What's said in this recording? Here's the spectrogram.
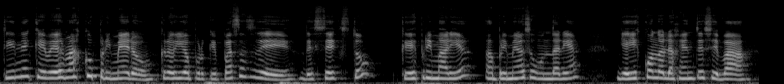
tiene que ver más con primero, creo yo, porque pasas de, de sexto, que es primaria, a primero, secundaria, y ahí es cuando la gente se va.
